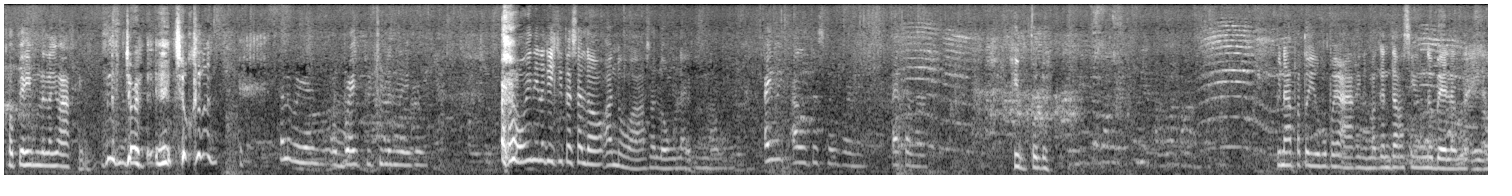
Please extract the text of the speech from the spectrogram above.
Kopyahin mo na lang yung akin. Joke lang. Ano ba yan? A bright future lang na ito. Uy, nilagay kita sa long, ano ah, sa long life mo. Ay, wait, I'll just wait for her. Ay, for her. Him tuloy. Pinapatuyo ko pa yung akin. Maganda kasi yung nobelang na iyan.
